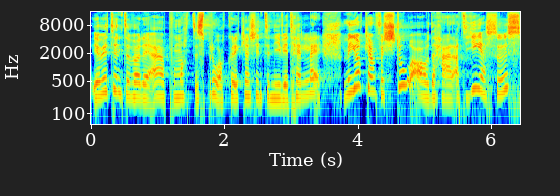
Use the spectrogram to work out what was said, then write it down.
Jag vet inte vad det är på mattespråk och det kanske inte ni vet heller. Men jag kan förstå av det här att Jesus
